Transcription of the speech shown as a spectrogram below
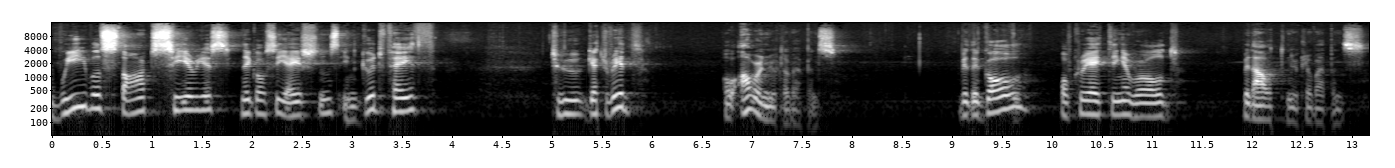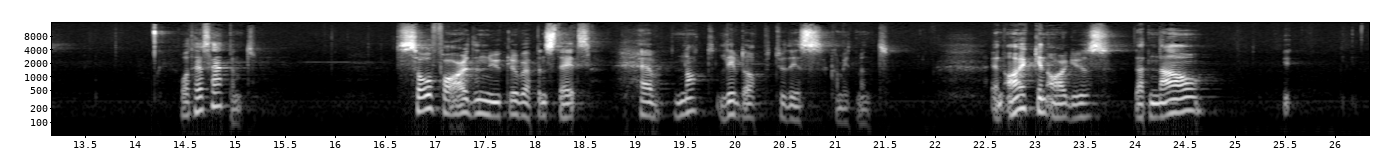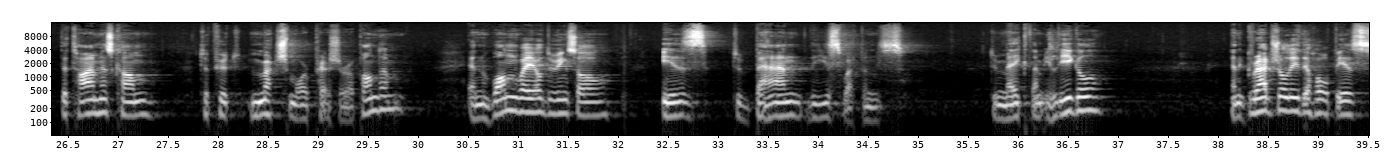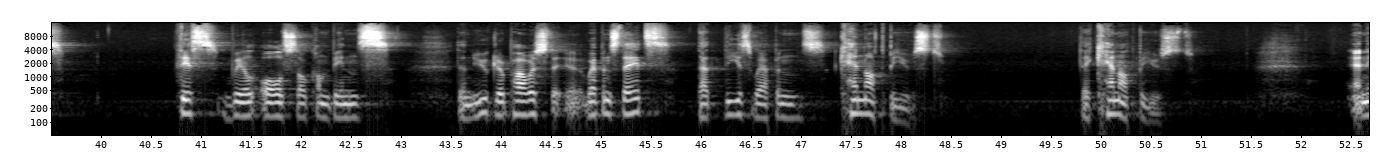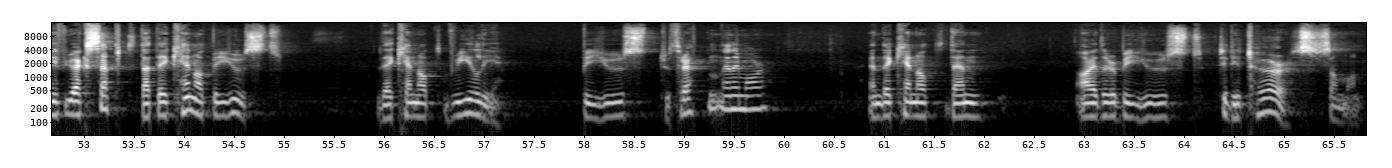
we will start serious negotiations in good faith to get rid of our nuclear weapons with the goal of creating a world without nuclear weapons. What has happened? So far, the nuclear weapon states have not lived up to this commitment. And ICAN argues that now the time has come to put much more pressure upon them. And one way of doing so is to ban these weapons, to make them illegal. And gradually, the hope is this will also convince the nuclear power sta uh, weapon states that these weapons cannot be used. They cannot be used. And if you accept that they cannot be used, they cannot really be used to threaten anymore, and they cannot then either be used to deter someone.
